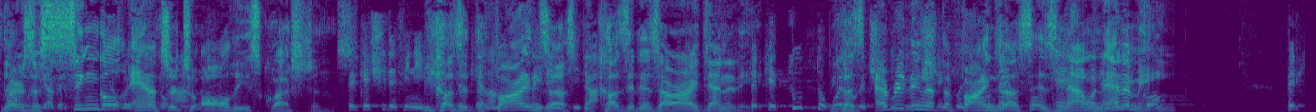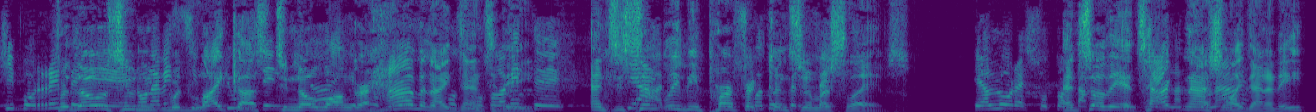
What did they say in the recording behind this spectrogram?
There's a single answer to all these questions. Because it defines us, because it is our identity. Because everything that defines us is now an enemy for those who would like us to no longer have an identity and to simply be perfect consumer slaves. And so they attack national identity,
